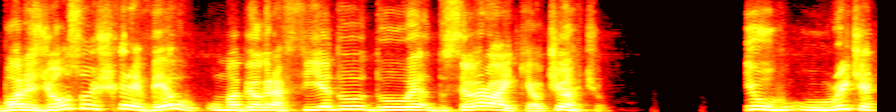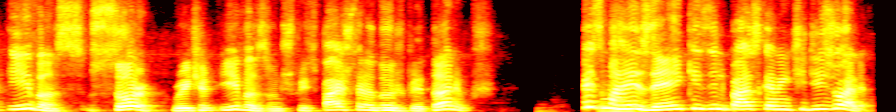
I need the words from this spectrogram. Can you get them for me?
o Boris Johnson escreveu uma biografia do, do, do seu herói, que é o Churchill. E o, o Richard Evans, Sir Richard Evans, um dos principais historiadores britânicos, fez uma resenha em que ele basicamente diz: olha,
